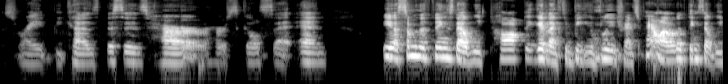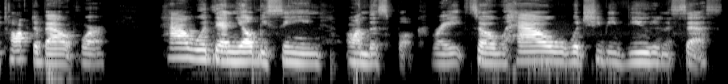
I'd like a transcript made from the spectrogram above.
this, right? Because this is her her skill set and you know some of the things that we talked again like to be completely transparent a lot of the things that we talked about were how would Danielle be seen on this book, right? So how would she be viewed and assessed,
